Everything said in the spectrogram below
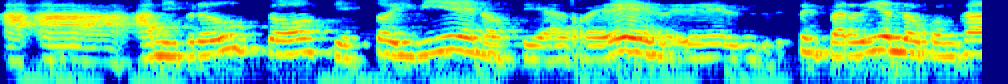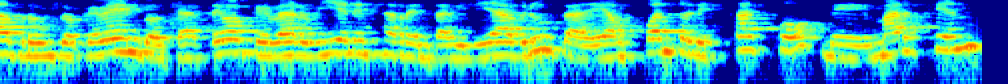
a, mi producto, si estoy bien o si al revés, eh, estoy perdiendo con cada producto que vendo, o sea, tengo que ver bien esa rentabilidad bruta, digamos, cuánto le saco de margen,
